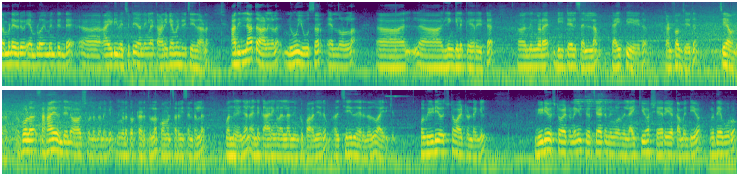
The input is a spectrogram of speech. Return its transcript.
നമ്മുടെ ഒരു എംപ്ലോയ്മെന്റിന്റെ ഐ ഡി വെച്ചിട്ട് ഞാൻ നിങ്ങളെ കാണിക്കാൻ വേണ്ടി ചെയ്തതാണ്. അതില്ലാത്ത ആളുകൾ ന്യൂ യൂസർ എന്നുള്ള ലിങ്കിൽ കയറിയിട്ട് നിങ്ങളുടെ ഡീറ്റെയിൽസ് എല്ലാം ടൈപ്പ് ചെയ്ത് കൺഫേം ചെയ്ത് ചെയ്യാവുന്നതാണ്. അപ്പോൾ സഹായം എന്തെങ്കിലും ആവശ്യമുണ്ടെന്നുണ്ടെങ്കിൽ നിങ്ങളുടെ തൊട്ടടുത്തുള്ള കോമൺ സർവീസ് സെന്ററിൽ വന്നു കഴിഞ്ഞാൽ അതിന്റെ കാര്യങ്ങളെല്ലാം നിങ്ങൾക്ക് പറഞ്ഞുതരും. അത് ചെയ്തു തരുന്നതും ആയിരിക്കും. അപ്പോൾ വീഡിയോ ഇഷ്ടമായിട്ടുണ്ടെങ്കിൽ വീഡിയോ ഇഷ്ടമായിട്ടുണ്ടെങ്കിൽ തീർച്ചയായിട്ടും നിങ്ങളൊന്ന് ലൈക്ക് ചെയ്യുക ഷെയർ ചെയ്യുക കമന്റ് ചെയ്യുക. ഹൃദയപൂർവം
